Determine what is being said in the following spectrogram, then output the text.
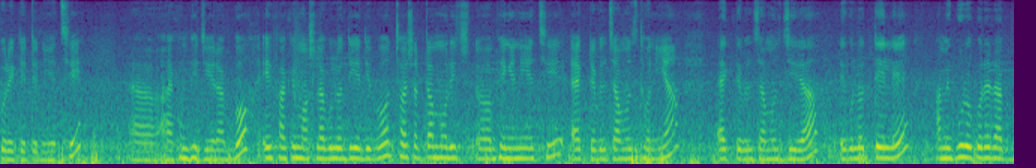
করে কেটে নিয়েছি। এখন ভিজিয়ে রাখব। এই ফাঁকে মশলাগুলো দিয়ে দিব। ছয় সাতটা মরিচ ভেঙে নিয়েছি। এক টেবিল চামচ ধনিয়া এক টেবিল চামচ জিরা এগুলো তেলে আমি গুঁড়ো করে রাখব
